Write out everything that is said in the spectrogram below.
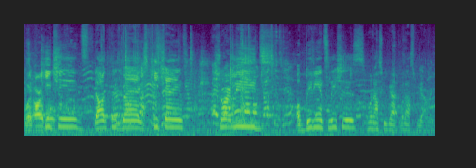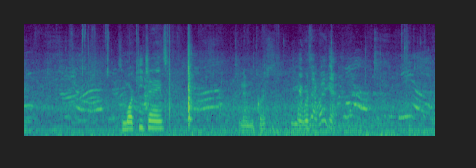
What are those? Keychains, dog food bags, keychains, short leads, obedience leashes. What else we got? What else we got right here? Some more keychains. And then of course. Hey, where's that rag at? The dirty one? Yeah.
